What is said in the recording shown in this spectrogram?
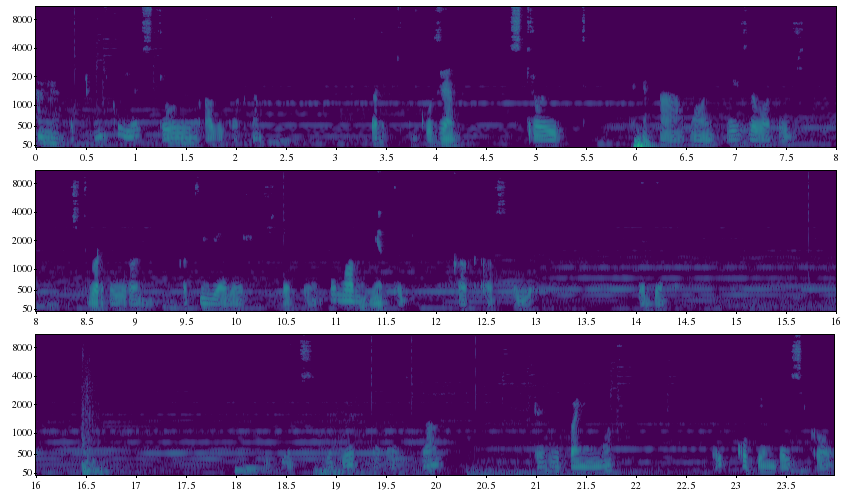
А, картинку я строю, а вы как там? Картинку уже строит. А, ну он повезло точно. Четвертого уровня как и я даже четвертого. Да ладно, нет, так как раз я. Ребят. да? Разве по нему? И купим войсков.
